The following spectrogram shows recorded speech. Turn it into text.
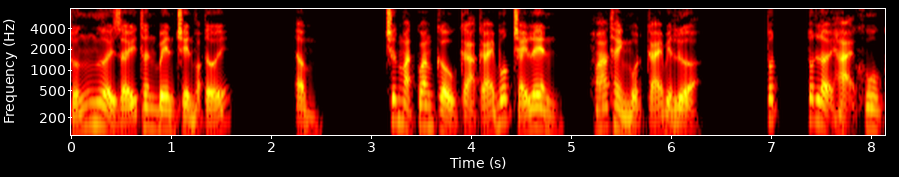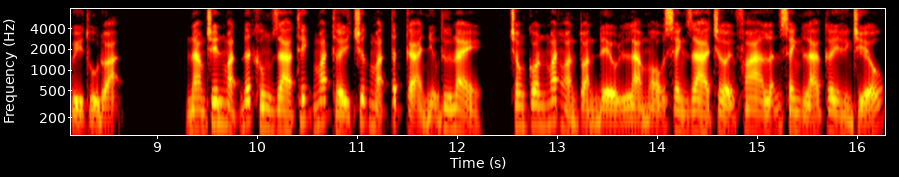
hướng người giấy thân bên trên vọt tới. Ẩm. Trước mặt quang cầu cả cái bốc cháy lên, hóa thành một cái biển lửa. Tốt, tốt lợi hại khu quỷ thủ đoạn. Nằm trên mặt đất không ra thích mắt thấy trước mặt tất cả những thứ này, trong con mắt hoàn toàn đều là màu xanh da trời pha lẫn xanh lá cây hình chiếu.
